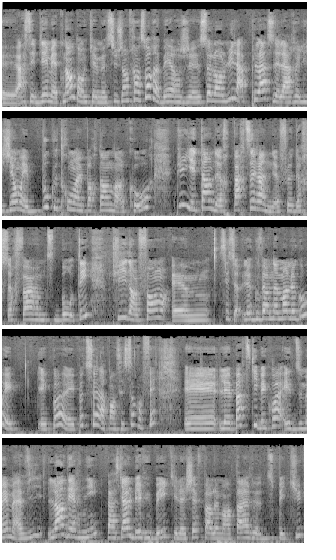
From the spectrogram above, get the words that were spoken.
euh, assez bien maintenant, donc euh, Monsieur Jean-François Roberge. Selon lui, la place de la religion est beaucoup trop importante dans le cours. Puis il est temps de repartir à neuf, là, de se refaire une petite beauté. Puis dans le fond, euh, c'est ça. Le gouvernement Legault est, est pas est pas tout seul à penser ça en fait. Euh, le Parti québécois est du même avis. L'an dernier, Pascal Bérubé, qui est le chef parlementaire du PQ,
